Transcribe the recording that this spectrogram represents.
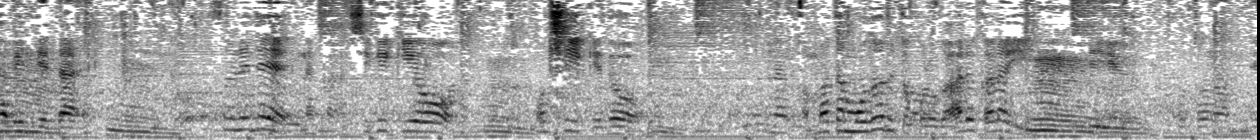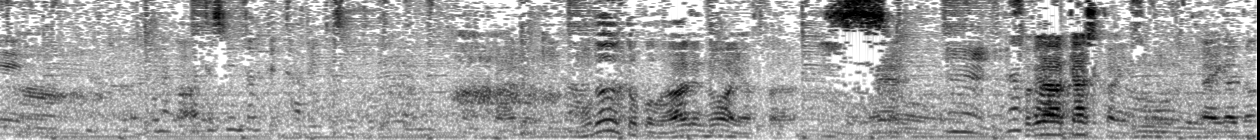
旅に出たい。うん。それでなんか刺激をうん欲しいけど、なんかまた戻るところがあるからいいっていうことなんで、なんか私にとって旅ってそういうことあが戻るとこが。あるのはやっぱいいよね。うん、それは確かにその大学が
